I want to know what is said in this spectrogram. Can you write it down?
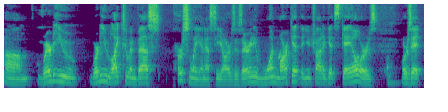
um, where do you where do you like to invest personally in STRs? Is there any one market that you try to get scale, or is or is it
